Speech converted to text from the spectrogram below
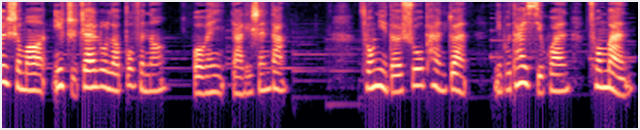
为什么你只摘录了部分呢？我问亚历山大。从你的书判断，你不太喜欢充满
